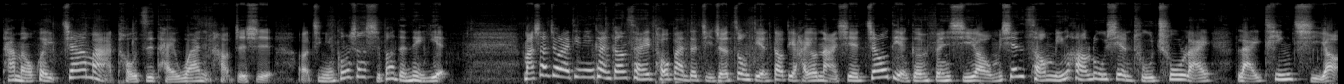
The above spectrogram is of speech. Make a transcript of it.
他们会加码投资台湾。好，这是呃今年工商时报的内页。马上就来听听看刚才头版的几则重点，到底还有哪些焦点跟分析哦？我们先从民航路线图出来来听起哦。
